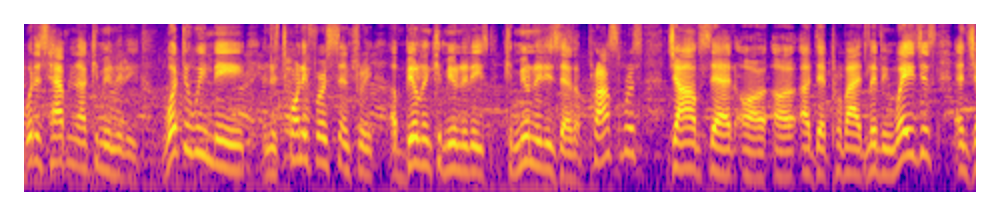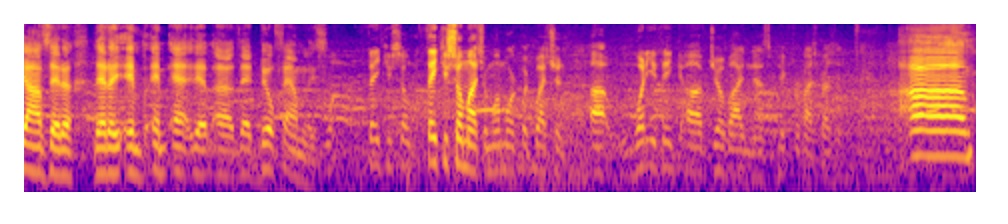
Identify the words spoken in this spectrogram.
what is happening in our community. What do we mean in the 21st century of building communities, communities that are prosperous, jobs that are, are uh, that provide living wages, and jobs that are that are in, in, uh, uh, that build families. Thank you so thank you so much. And one more quick question: uh, What do you think of Joe Biden as a pick for vice president? Um,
